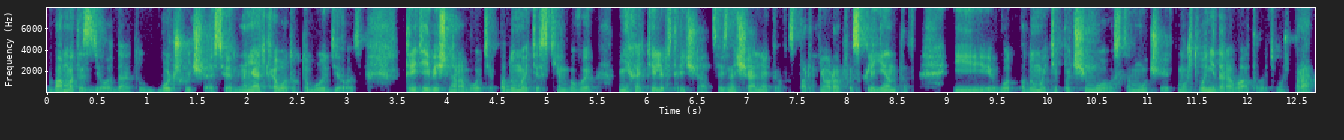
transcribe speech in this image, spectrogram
вам это сделать, да, эту большую часть, или нанять кого-то, кто будет делать. Третья вещь на работе. Подумать, подумайте, с кем бы вы не хотели встречаться, из начальников, из партнеров, из клиентов, и вот подумайте, почему вас это мучает. Может, вы не дорабатываете, может, пора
